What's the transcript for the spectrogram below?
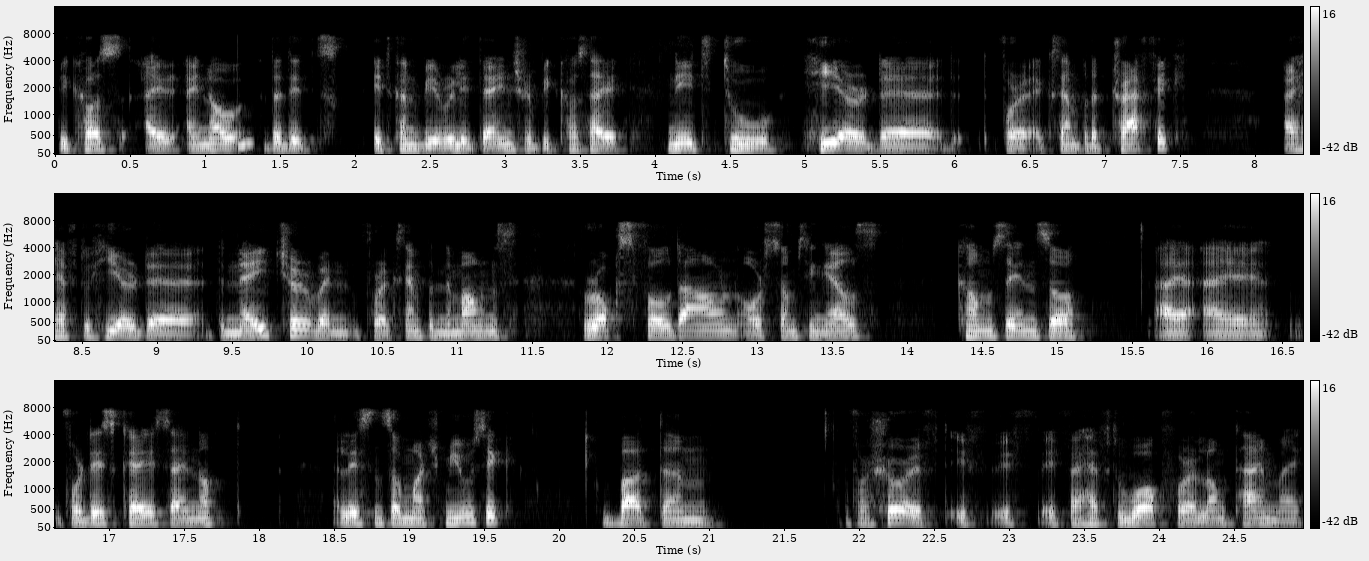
because I, I know that it's it can be really dangerous because I need to hear the, for example, the traffic. I have to hear the, the nature when, for example, in the mountains, rocks fall down or something else comes in. So I, I for this case, I not listen so much music, but um, for sure, if, if if if I have to walk for a long time, I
